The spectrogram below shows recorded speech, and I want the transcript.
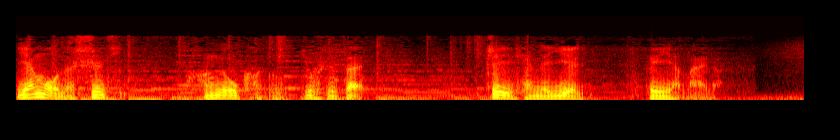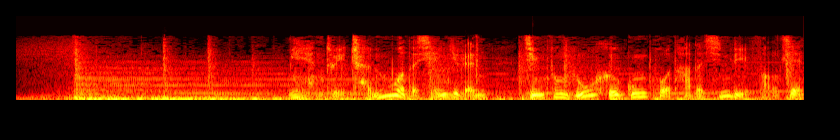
严某的尸体很有可能就是在这一天的夜里被掩埋的。面对沉默的嫌疑人，警方如何攻破他的心理防线？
